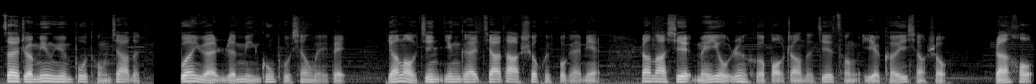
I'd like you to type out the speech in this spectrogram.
在这命运不同价的官员人民公仆相违背，养老金应该加大社会覆盖面，让那些没有任何保障的阶层也可以享受。然后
